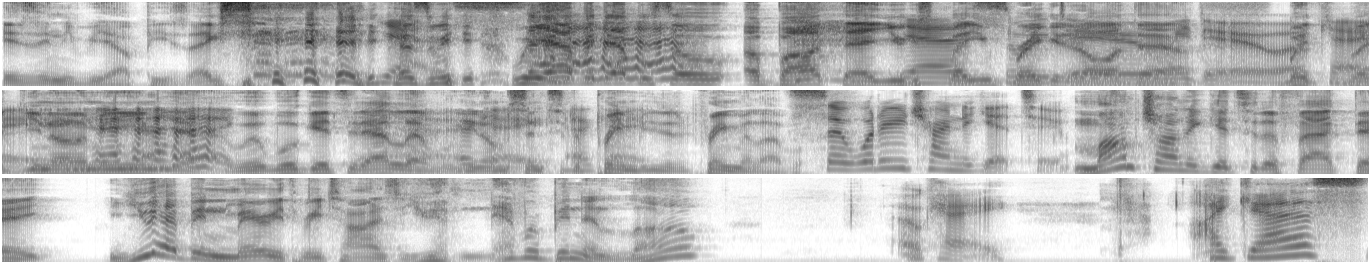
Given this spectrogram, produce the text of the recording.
is in the VIP section because Yes. we we have an episode about that. You explain, you Yes, breaking we it all down. we do, But but you know what I mean? Yeah, we'll, we'll get to that level. You know what I'm saying to the okay. premium to the premium level. So, what are you trying to get to? Mom, trying to get to the fact that you have been married three times. You have never been in love. Okay, I guess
